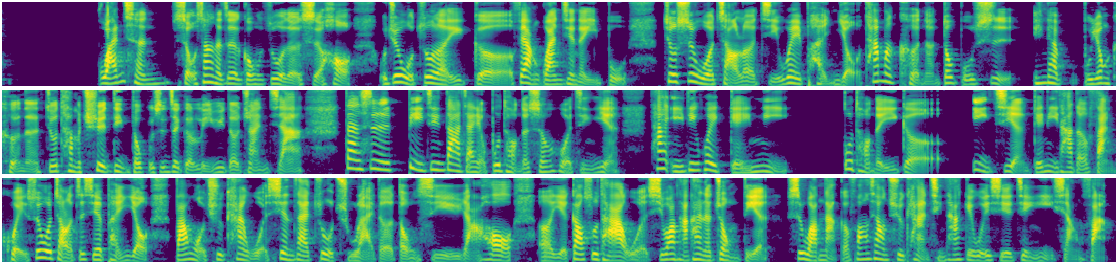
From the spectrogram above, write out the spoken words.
完成手上的这个工作的时候，我觉得我做了一个非常关键的一步，就是我找了几位朋友，他们可能都不是。应该不用，可能就他们确定都不是这个领域的专家，但是毕竟大家有不同的生活经验，他一定会给你不同的一个意见，给你他的反馈。所以我找了这些朋友帮我去看我现在做出来的东西，然后呃也告诉他我希望他看的重点是往哪个方向去看，请他给我一些建议想法。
